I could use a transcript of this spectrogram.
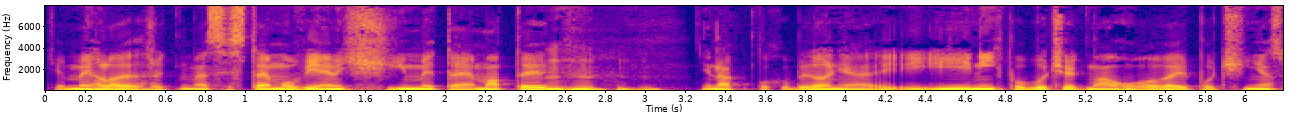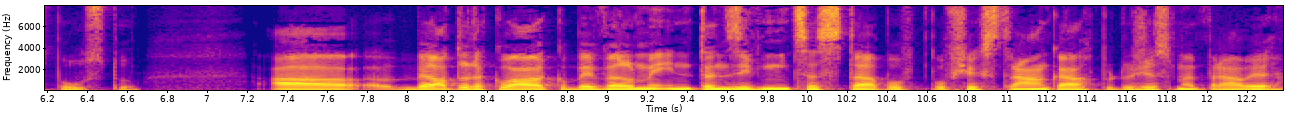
těmihle, řekněme, systémovějšími tématy. Mm-hmm. Jinak pochopitelně i jiných poboček má Huawei po Číně spoustu. A byla to taková jakoby velmi intenzivní cesta po, po všech stránkách, protože jsme právě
